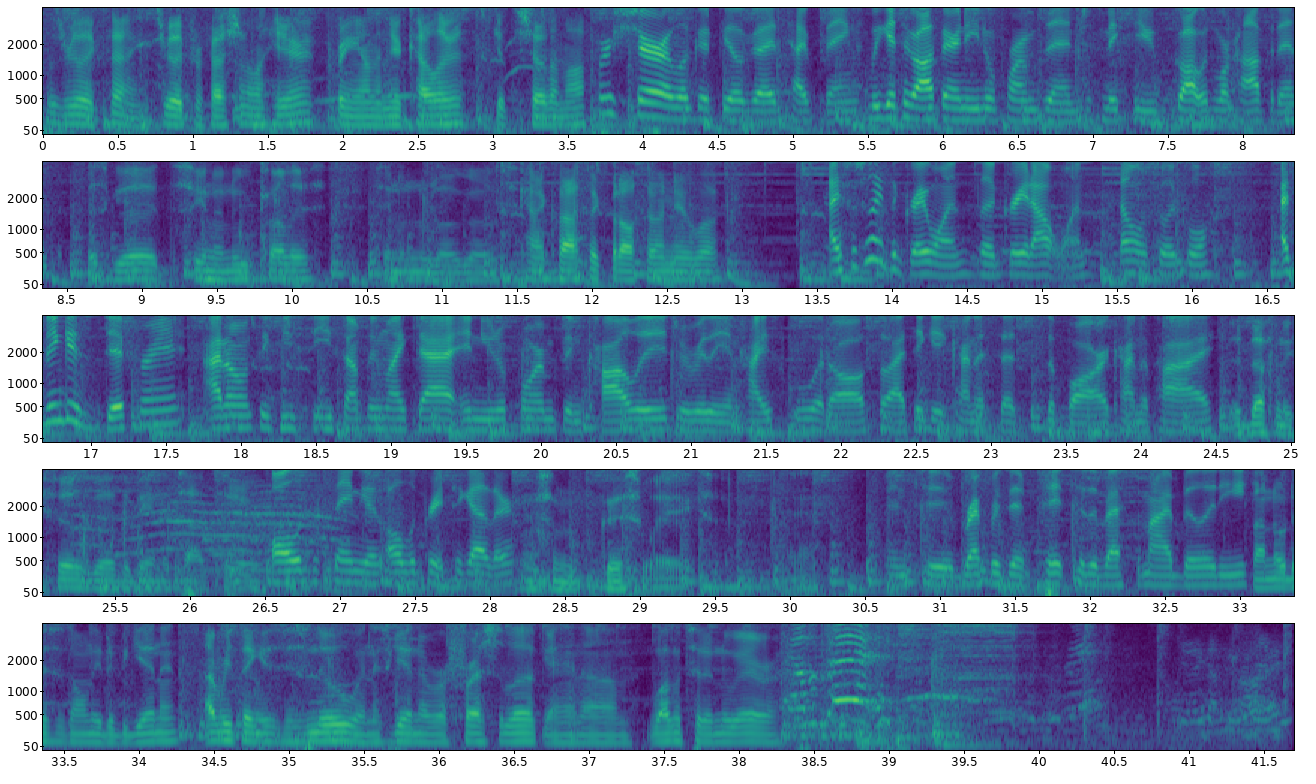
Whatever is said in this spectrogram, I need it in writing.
It was really exciting. It's really professional here, bringing on the new colors, get to show them off. For sure, look good, feel good type thing. We get to go out there in uniforms and just makes you go out with more confidence. It's good seeing the new colors, seeing the new logos. Kind of classic, but also a new look. I especially like the gray one, the grayed out one. That one looks really cool. I think it's different. I don't think you see something like that in uniforms in college or really in high school at all. So I think it kind of sets the bar kind of high. It definitely feels good to be in the top tier. All of the same, you all look great together. And some good swag. So and to represent Pitt to the best of my ability. I know this is only the beginning. Everything is just new and it's getting a refreshed look and um, welcome to the new era.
